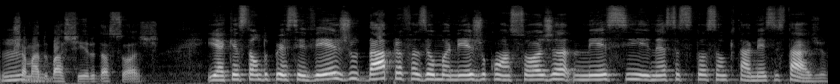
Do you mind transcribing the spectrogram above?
Uhum. Chamado bacheiro da soja. E a questão do percevejo, dá para fazer o manejo com a soja nesse, nessa situação que está, nesse estágio?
